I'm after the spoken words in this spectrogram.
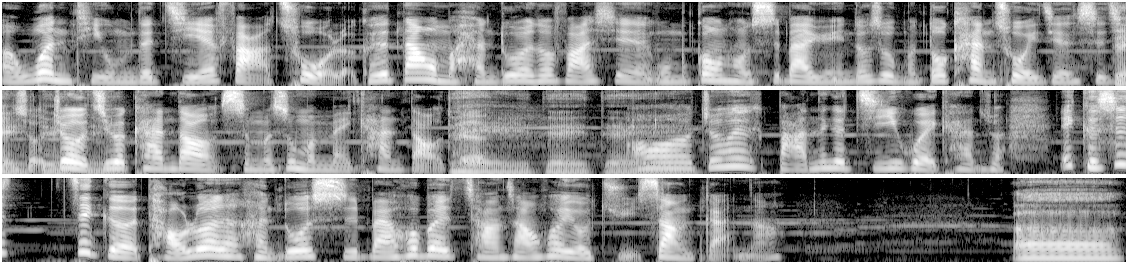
呃问题，我们的解法错了。可是当我们很多人都发现我们共同失败原因都是我们都看错一件事情的时候，就有机会看到什么是我们没看到的。对对对，哦，就会把那个机会看出来。哎，可是这个讨论很多失败，会不会常常会有沮丧感呢、呃，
